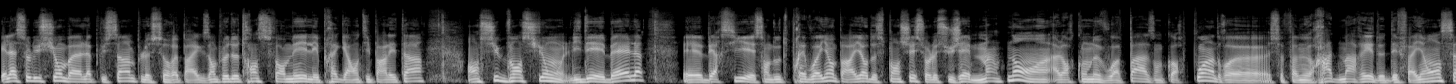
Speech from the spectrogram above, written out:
Et la solution bah, la plus simple serait par exemple de transformer les prêts garantis par l'État en subventions l'idée est belle. Bercy est sans doute prévoyant par ailleurs de se pencher sur le sujet maintenant, hein, alors qu'on ne voit pas encore poindre euh, ce fameux raz-de-marée de défaillance.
